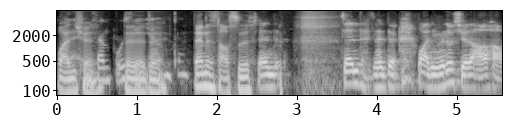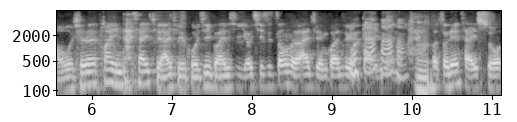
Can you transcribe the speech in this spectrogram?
完全不是一样的。对，Dennis 老师，真的，真的，真的，哇！你们都学的好好，我觉得欢迎大家一起来学国际关系，尤其是综合安全观这个概念。我昨天才说，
